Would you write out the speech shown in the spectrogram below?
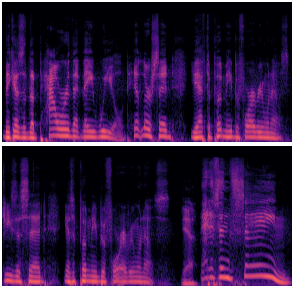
because of the power that they wield. Hitler said, You have to put me before everyone else. Jesus said, You have to put me before everyone else. Yeah. That is insane.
